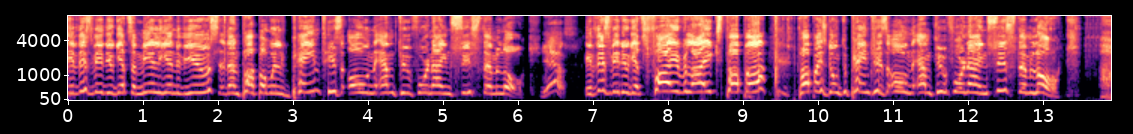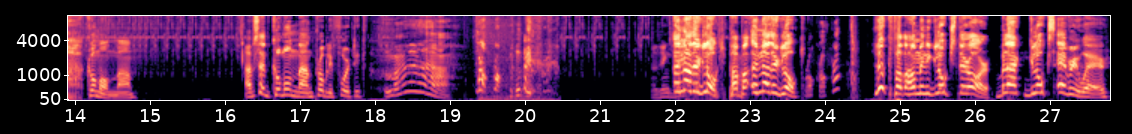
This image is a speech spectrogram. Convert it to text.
if this video gets a million views, then Papa will paint his own M249 system lock. yes! If this video gets five likes, Papa, Papa is going to paint his own M249 system lock. come on, man. I've said come on, man, probably 40. t- Ma! Another Glock, Papa, another Glock. Glock, glock, glock. Look, Papa, how many Glocks there are. Black Glocks everywhere.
